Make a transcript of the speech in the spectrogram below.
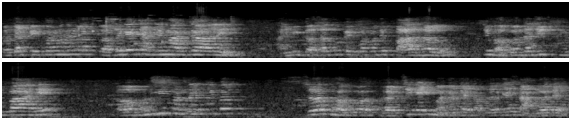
पण त्या पेपरमध्ये मला कसं काय चांगले मार्क आले आणि मी कसा तो पेपरमध्ये पास झालो ती भगवंताची कृपा आहे. म्हणून मी म्हणणार की बस जर भगवत घरचे काही म्हणत आहेत आपल्याला काही सांगत आहेत.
